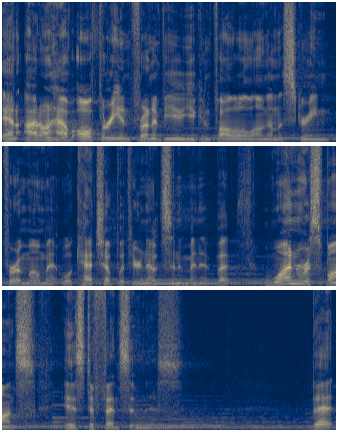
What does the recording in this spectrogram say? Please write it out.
And I don't have all three in front of you. You can follow along on the screen for a moment. We'll catch up with your notes in a minute. But one response is defensiveness. That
